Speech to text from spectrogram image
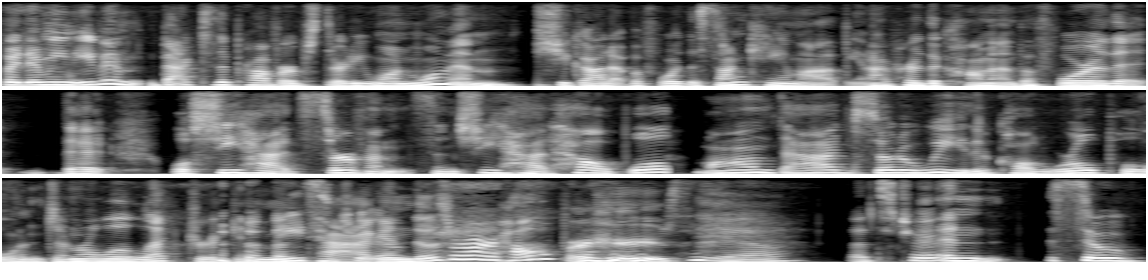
But I mean, even back to the Proverbs 31 woman, she got up before the sun came up. And I've heard the comment before that that well, she had servants and she had help. Well, mom, dad, so do we. They're called Whirlpool and General Electric and Maytag, and those are our helpers. Yeah, that's true. And so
